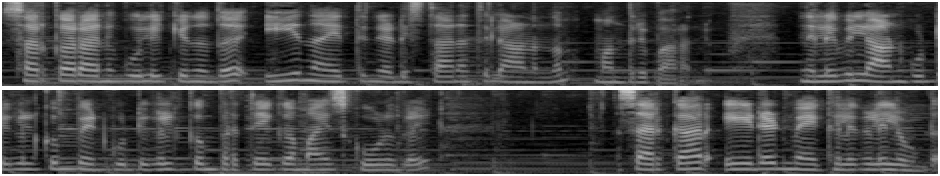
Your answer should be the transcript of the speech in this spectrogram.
സർക്കാർ അനുകൂലിക്കുന്നത് ഈ നയത്തിന്റെ അടിസ്ഥാനത്തിലാണെന്നും മന്ത്രി പറഞ്ഞു. നിലവിൽ ആൺകുട്ടികൾക്കും പെൺകുട്ടികൾക്കും പ്രത്യേകമായി സ്കൂളുകൾ സർക്കാർ എയ്ഡഡ് മേഖലകളിലുണ്ട്.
